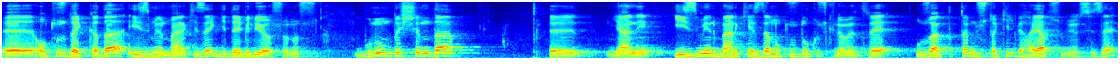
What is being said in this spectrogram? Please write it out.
e, 30 dakikada İzmir merkeze gidebiliyorsunuz. Bunun dışında e, yani İzmir merkezden 39 kilometre uzaklıkta müstakil bir hayat sunuyor size.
